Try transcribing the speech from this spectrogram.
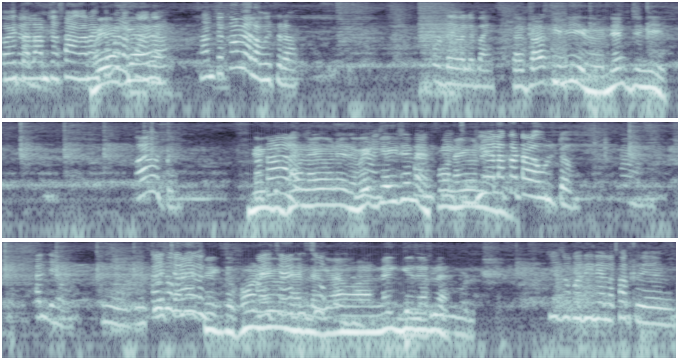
कविताला आमच्या सांगा नाही तर मला सांगा. आमच्या कव्याला विचारा. कुरडईवाले बाय काकी नाही नेमची नाही. काय होतं? नेमकी कटाळा आलाय. फोन आयो नाही वेट घ्यायचं नाही फोन आयो गेला नाही कटाळा उलट. एक तर फोन आयो नाही म्हटलं की आम्हाला नाही घेत आपलं चिजूक दिलेलं खातोय आम्ही.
